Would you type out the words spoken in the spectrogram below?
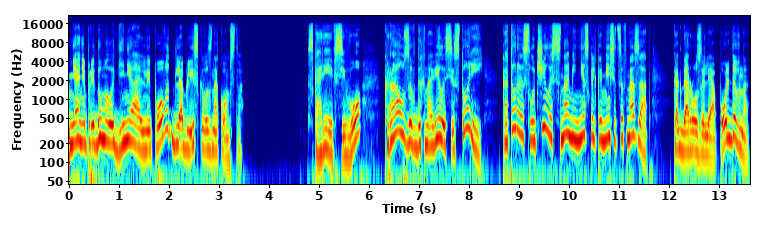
няня придумала гениальный повод для близкого знакомства. Скорее всего, Крауза вдохновилась историей, которая случилась с нами несколько месяцев назад, когда Роза Леопольдовна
